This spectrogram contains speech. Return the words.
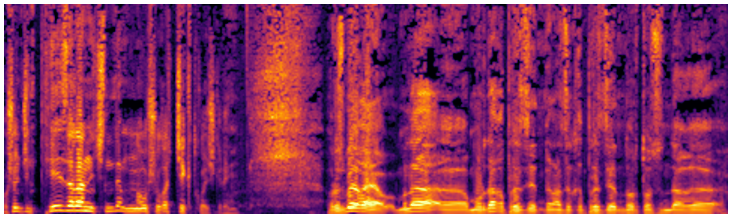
Ошон үчүн тез аранын ичинде мына ушуга чек коюш керек. Орозбек агай мына э, мурдагы президент менен азыркы президенттин ортосундагы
